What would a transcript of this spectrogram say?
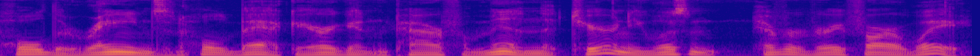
hold the reins and hold back arrogant and powerful men, that tyranny wasn't ever very far away.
